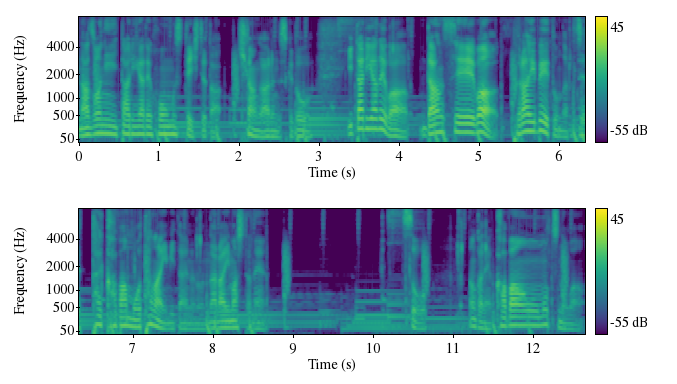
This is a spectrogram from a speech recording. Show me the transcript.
謎にイタリアでホームステイしてた期間があるんですけどイタリアでは男性はプライベートなら絶対カバン持たないみたいなのを習いましたね。そう。なんかねカバンを持つのは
